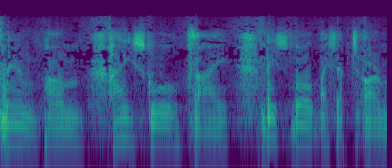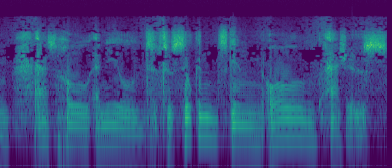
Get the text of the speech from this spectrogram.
man palm, high school thigh, baseball bicep arm, asshole annealed to silken skin, all ashes,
